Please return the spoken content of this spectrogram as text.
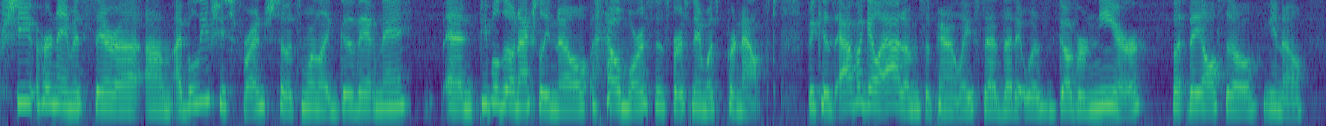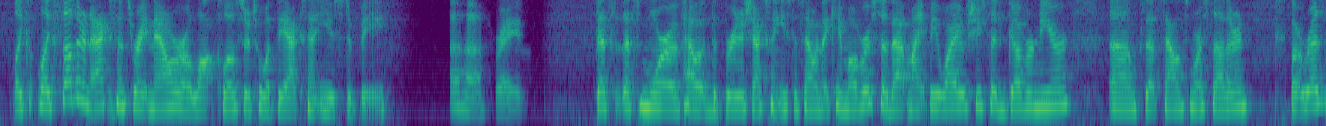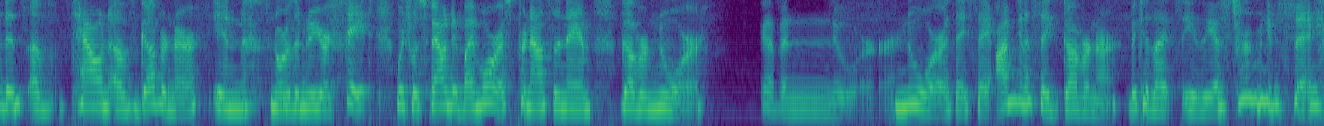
she her name is Sarah. Um, I believe she's French, so it's more like Gouverneur. And people don't actually know how Morris's first name was pronounced because Abigail Adams apparently said that it was Gouverneur, but they also, you know, like like Southern accents right now are a lot closer to what the accent used to be. Uh huh. Right. That's that's more of how the British accent used to sound when they came over, so that might be why she said Gouverneur, because that sounds more Southern. But residents of town of Governor in northern New York State, which was founded by Morris, pronounce the name Governor. Governor. Noor, they say. I'm gonna say Governor because it's easiest for me to say.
